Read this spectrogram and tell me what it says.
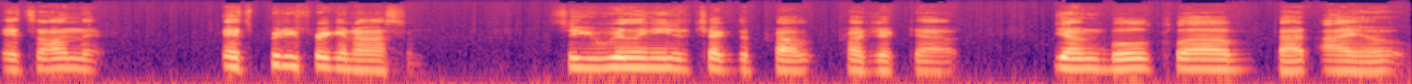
It's on there. It's pretty friggin' awesome. So you really need to check the pro- project out. Youngbullclub.io.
